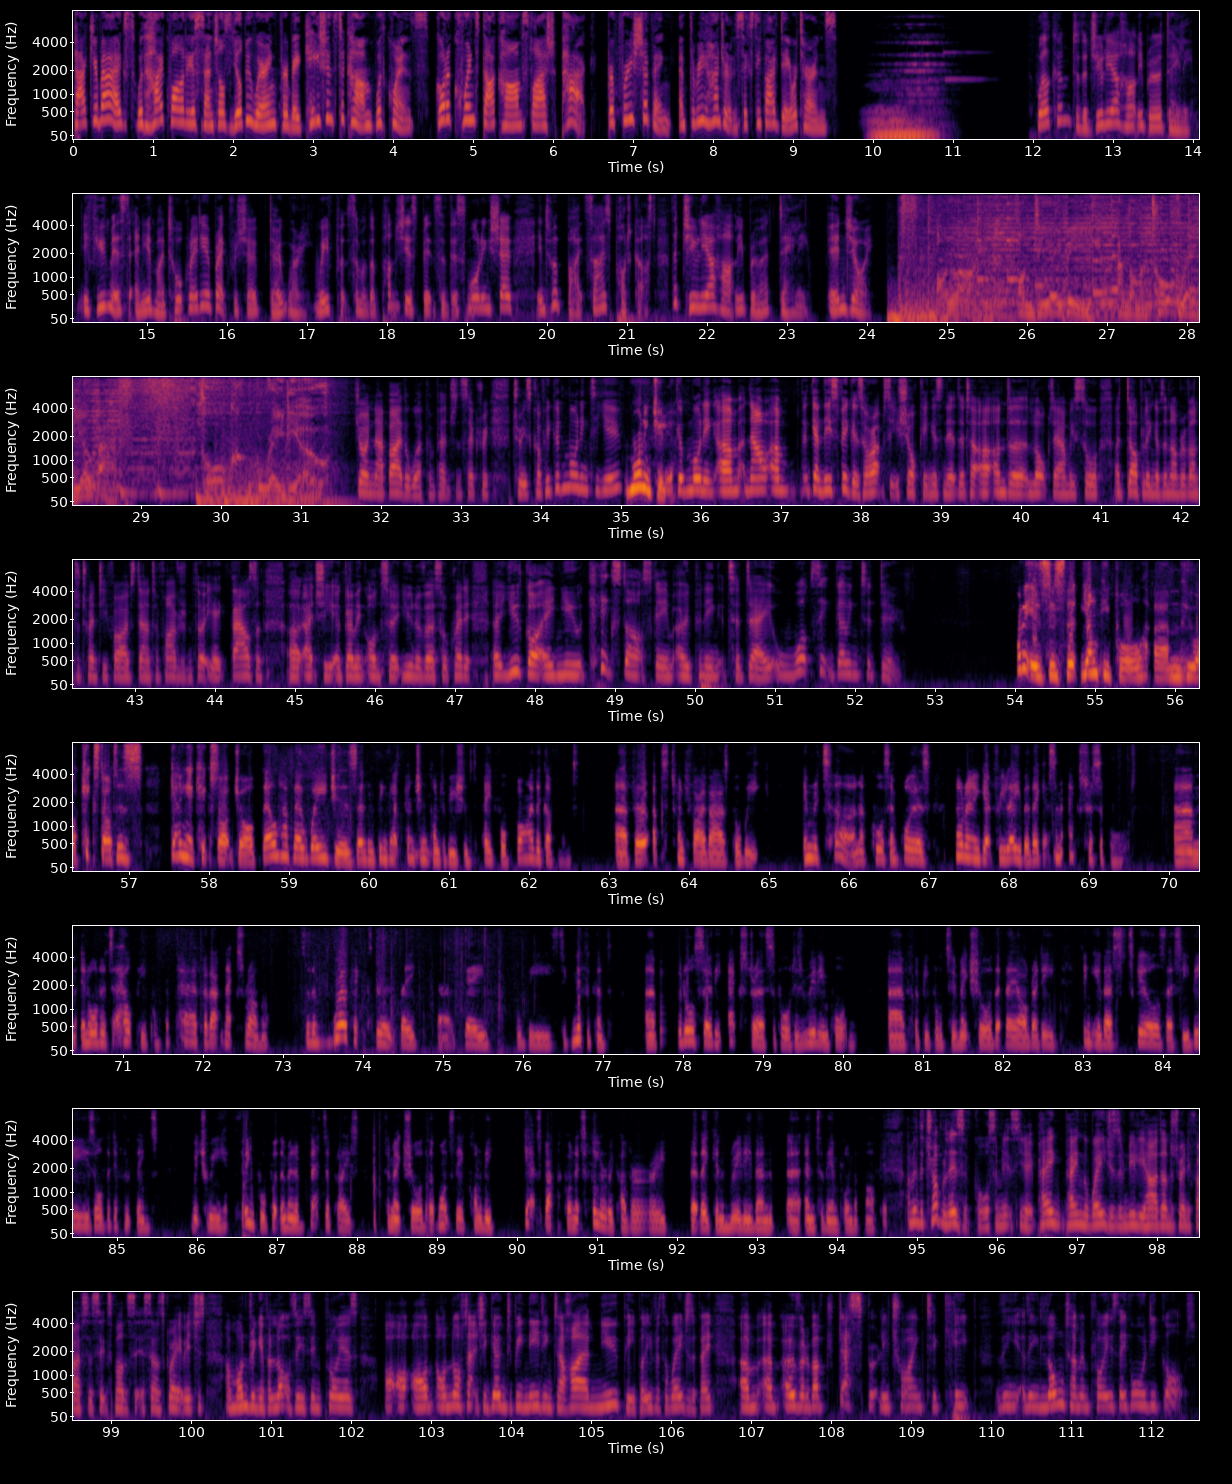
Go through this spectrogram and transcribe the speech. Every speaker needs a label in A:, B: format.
A: Pack your bags with high-quality essentials you'll be wearing for vacations to come with Quince. Go to quince.com slash pack for free shipping and 365-day returns.
B: Welcome to the Julia Hartley Brewer Daily. If you missed any of my talk radio breakfast show, don't worry. We've put some of the punchiest bits of this morning's show into a bite-sized podcast, the Julia Hartley Brewer Daily. Enjoy.
C: Online, on DAB, and on the Talk Radio app. Talk Radio.
B: Joined now by the Work and Pension Secretary, Therese Coffey. Good morning to you.
D: Good morning, Julia.
B: Good morning. Um, now, um, again, these figures are absolutely shocking, isn't it? That uh, under lockdown, we saw a doubling of the number of under 25s down to 538,000 uh, actually uh, going onto universal credit. Uh, you've got a new Kickstart scheme opening today. What's it going to do?
D: What it is is that young people um, who are Kickstarters getting a Kickstart job, they'll have their wages and things like pension contributions paid for by the government uh, for up to 25 hours per week. In return, of course, employers not only get free labour, they get some extra support um, in order to help people prepare for that next rung. So the work experience they uh, gain will be significant, uh, but also the extra support is really important uh, for people to make sure that they are ready, thinking of their skills, their CVs, all the different things, which we think will put them in a better place to make sure that once the economy gets back on its fuller recovery, that they can really then uh, enter the employment market.
B: I mean, the trouble is, of course, I mean, it's you know paying paying the wages of newly hired under twenty five for six months. It sounds great. It's just I'm wondering if a lot of these employers are, are, are not actually going to be needing to hire new people, even if the wages are paid, um, um, over and above desperately trying to keep the the long term employees they've already got.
